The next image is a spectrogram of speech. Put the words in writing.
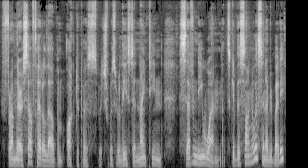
from their self-titled album Octopus, which was released in 1971. Let's give this song a listen, everybody.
